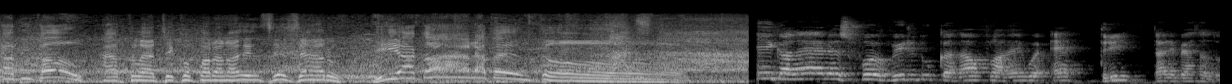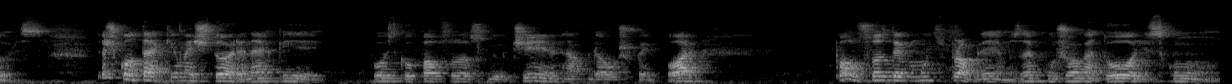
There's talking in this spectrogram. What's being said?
Gabigol, Atlético Paranaense zero. E agora, Bento? E galera, esse foi o vídeo do canal Flamengo é Tri da Libertadores. Deixa eu contar aqui uma história, né? Que depois que o Paulo Souza subiu o time, o Renato Gaúcho foi embora. o Paulo Souza teve muitos problemas, né? Com jogadores, com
